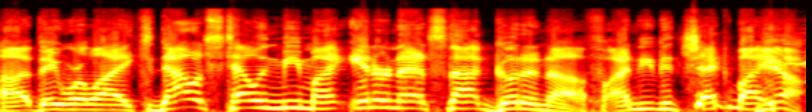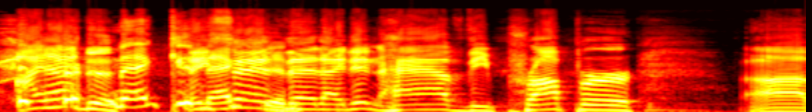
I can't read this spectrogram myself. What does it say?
Uh, they were like, "Now it's telling me my internet's not good enough. I need to check my Yeah, I had to. they said that I didn't have the proper. Uh,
